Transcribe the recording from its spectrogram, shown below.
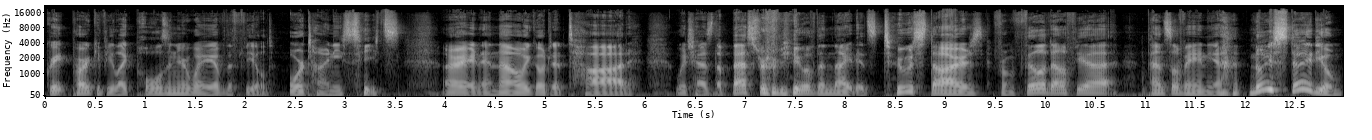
Great park if you like poles in your way of the field or tiny seats. All right, and now we go to Todd, which has the best review of the night. It's two stars from Philadelphia. Pennsylvania. nice stadium,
